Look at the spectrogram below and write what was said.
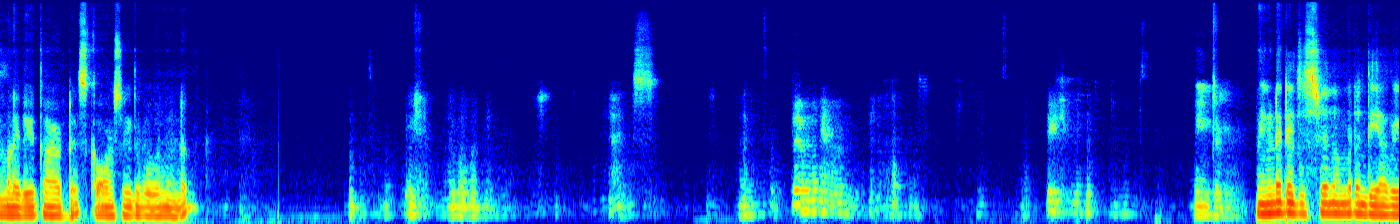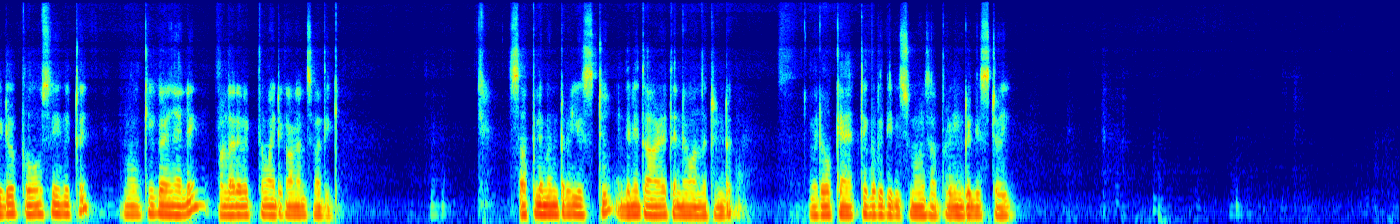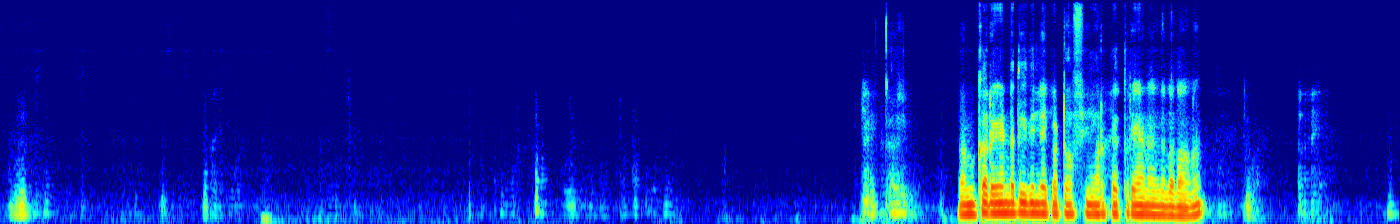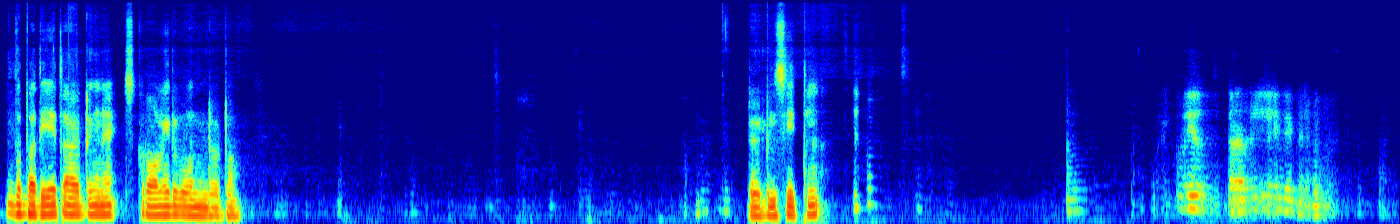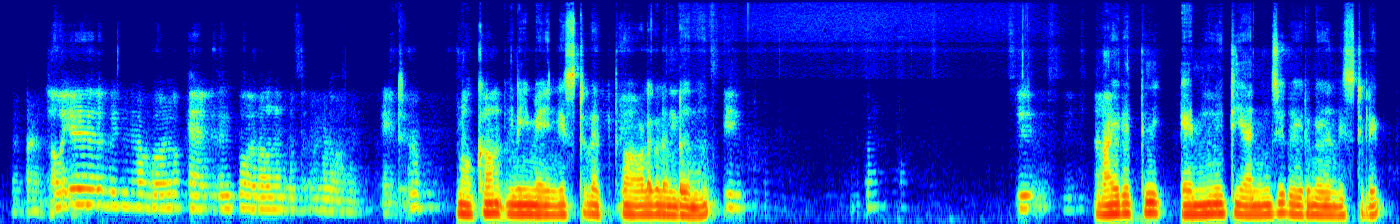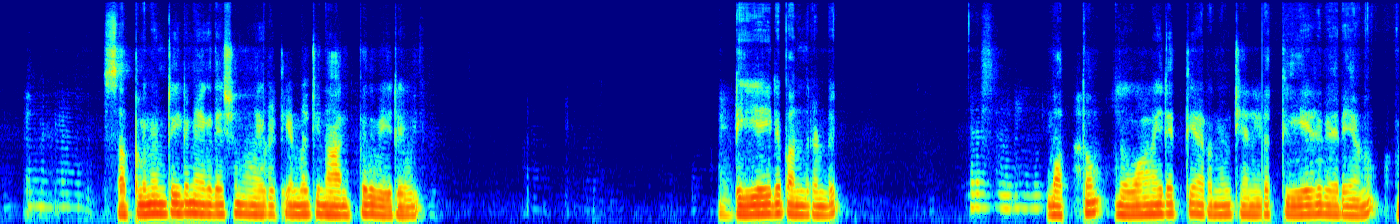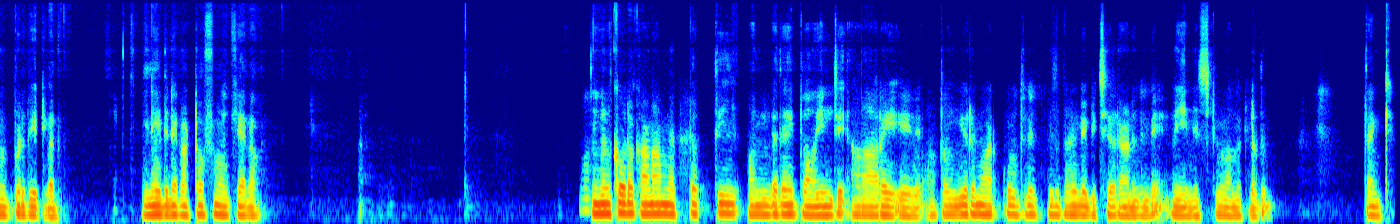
നമ്മൾ ഇതേ താഴോട്ട് സ്കോർ ചെയ്ത് പോകുന്നുണ്ട്. നിങ്ങളുടെ രജിസ്റ്റർ നമ്പർ എന്ത് ചെയ്യുക വീഡിയോ പോസ് ചെയ്തിട്ട് നോക്കി കഴിഞ്ഞാൽ വളരെ വ്യക്തമായിട്ട് കാണാൻ സാധിക്കും. സപ്ലിമെന്ററി ലിസ്റ്റ് ഇതിന് താഴെ തന്നെ വന്നിട്ടുണ്ട്. ഓരോ കാറ്റഗറി തിരിച്ചു പോകുന്ന സപ്ലിമെന്ററി ലിസ്റ്റായി. നമുക്കറിയേണ്ടത് ഇതിന്റെ കട്ട് ഓഫ് മാർക്ക് എത്രയാണ് എന്നുള്ളതാണ്. ഇത് പതിയെ താഴോട്ട് ഇങ്ങനെ സ്ക്രോൾ ചെയ്ത് പോകുന്നുണ്ട് കേട്ടോ. ഒബിസിറ്റി നോക്കാം ഇനി മെയിൻ ലിസ്റ്റിൽ എത്ര ആളുകളുണ്ട് എന്ന്. ആയിരത്തി എണ്ണൂറ്റി അഞ്ച് പേര് മെയിൻ ലിസ്റ്റിൽ. സപ്ലിമെന്ററിയിലും ഏകദേശം ആയിരത്തി എണ്ണൂറ്റി നാൽപ്പത് പേര്. ഡി എയിൽ 12 മൊത്തം മൂവായിരത്തി അറുന്നൂറ്റി അൻപത്തി ഏഴ് പേരെയാണ് ഉൾപ്പെടുത്തിയിട്ടുള്ളത്. ഇനി ഇതിന്റെ കട്ട് ഓഫ് നോക്കിയാലോ. നിങ്ങൾക്കിവിടെ കാണാം 39.67 അപ്പോൾ ഈ ഒരു മാർക്ക് കൂടുതൽ കൂടുതൽ ലഭിച്ചവരാണ് ഇതിന്റെ മെയിൻ ലിസ്റ്റിൽ വന്നിട്ടുള്ളത്. Thank you.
